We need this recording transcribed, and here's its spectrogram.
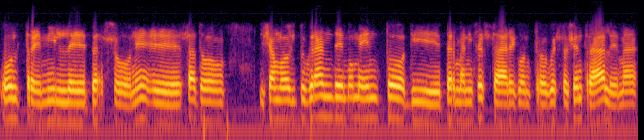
oltre mille persone. È stato diciamo, il più grande momento di, per manifestare contro questa centrale, ma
